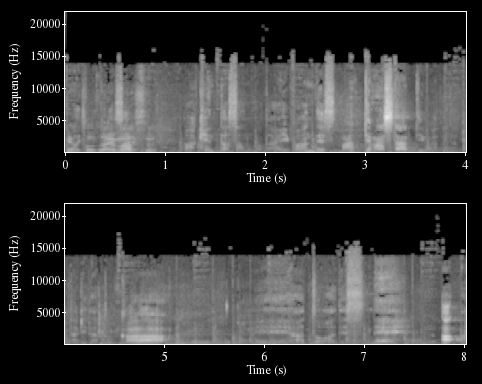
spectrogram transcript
りがとうございます。あ、健太さんの大ファンです。待ってましたっていう方だったりだとか、えーあとはですね、あ、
